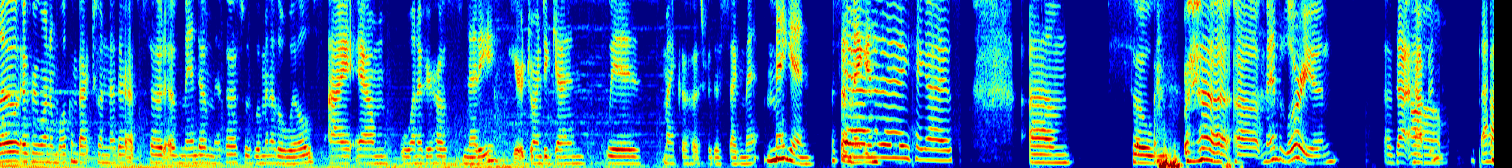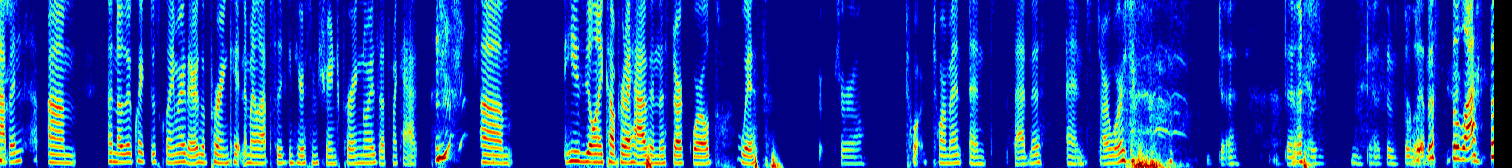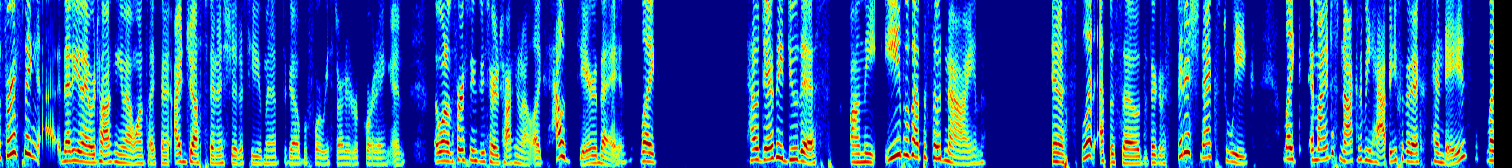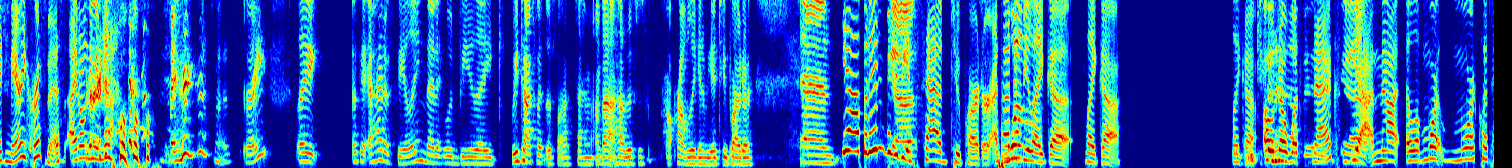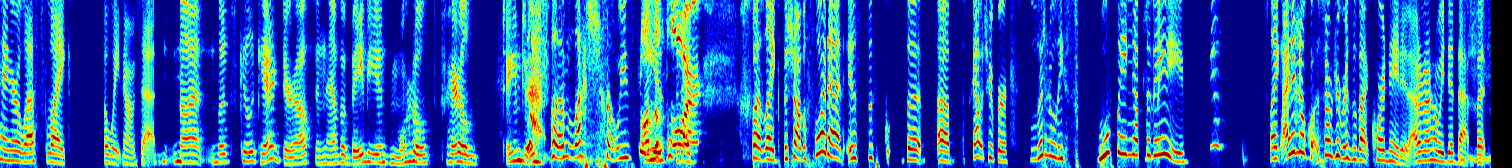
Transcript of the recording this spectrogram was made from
Hello, everyone, and welcome back to another episode of Mando Mythos with Women of the Wills. I am one of your hosts, Nettie, here joined again with my co host for this segment, Megan. What's up, Yay. Megan? Hey guys. Um, so, uh, Mandalorian, uh, that happened. Um, that happened. Um, another quick disclaimer: there's a purring kitten in my lap, so you can hear some strange purring noise, that's my cat. um, he's the only comfort I have in this dark world with real. tor- torment and sadness and Star Wars. Death. Death of, death of the, beloved. the, the last, the first thing Nettie and I were talking about once I finished, I just finished it a few minutes ago before we started recording, and one of the first things we started talking about, like, how dare they, like, how dare they do this on the eve of episode nine in a split episode that they're going to finish next week? Like, am I just not going to be happy for the next ten days? Like, Merry Christmas! I don't even know. Merry Christmas, right? Like, okay, I had a feeling that it would be like we talked about this last time about how this was pro- probably going to be a two-parter, and Yeah, but I didn't think it'd be a sad two-parter. I thought Well- it'd be like a like a like a oh no, what's next? Yeah. Yeah. not a little more more cliffhanger, less like oh wait, now I'm sad. not let's kill a character off and have a baby in mortal peril danger Yeah, the last shot we see on the floor. dead- but like the shot before that is the sc- the uh, scout trooper literally swooping up the baby. Like I didn't know stormtroopers were that coordinated. I don't know how he did that, but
